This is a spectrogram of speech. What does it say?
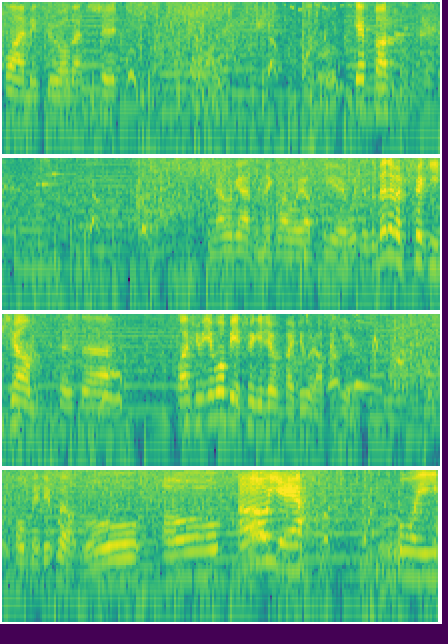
climbing through all that shit. Get fucked. So now we're gonna have to make my way up here, which is a bit of a tricky jump, because, uh... Well, actually, it won't be a tricky jump if I do it off of here. Oh, maybe it will. Oh, oh, oh, yeah! Boy.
